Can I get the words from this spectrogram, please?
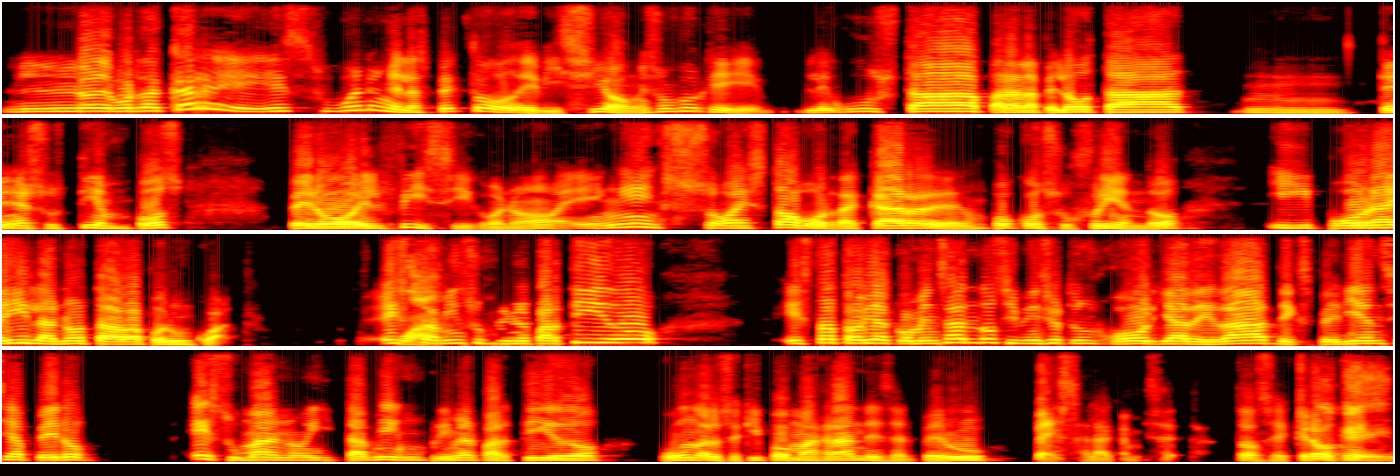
Lo de Bordacar es bueno en el aspecto de visión. Es un jugador que le gusta para la pelota, mm, tener sus tiempos pero el físico, ¿no? En eso ha estado Bordacar eh, un poco sufriendo y por ahí la nota va por un 4. Es también su primer partido, está todavía comenzando, si bien es cierto es un jugador ya de edad, de experiencia, pero es humano y también un primer partido con uno de los equipos más grandes del Perú pesa la camiseta. Entonces creo que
